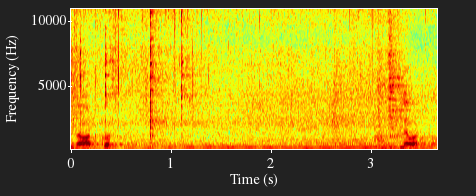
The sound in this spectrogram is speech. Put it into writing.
ఇలా పట్టుకో. ఇట్లే పట్టుకో.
